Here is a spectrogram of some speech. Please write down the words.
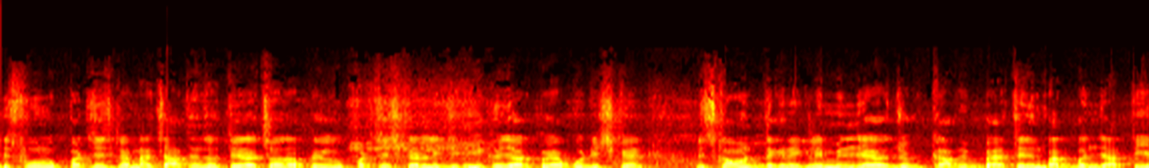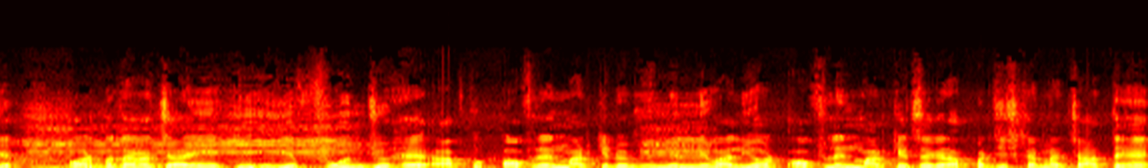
इस फ़ोन को परचेज करना चाहते हैं तो तेरह, चौदह अप्रैल को परचेज कर लीजिए। एक हज़ार रुपये आपको डिस्काउंट डिस्काउंट देखने के लिए मिल जाएगा, जो कि काफ़ी बेहतरीन बात बन जाती है। और बताना चाहेंगे कि ये फ़ोन जो है आपको ऑफलाइन मार्केट में भी मिलने वाली और ऑफलाइन मार्केट से अगर आप परचेज करना चाहते हैं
